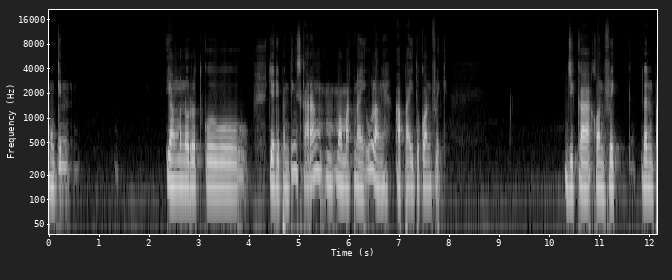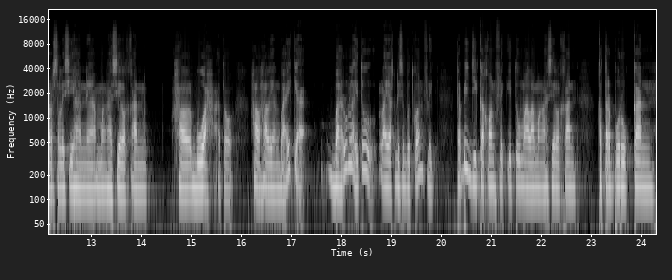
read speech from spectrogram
mungkin yang menurutku jadi penting sekarang memaknai ulang ya apa itu konflik. Jika konflik dan perselisihannya menghasilkan hal buah atau hal-hal yang baik ya barulah itu layak disebut konflik. Tapi jika konflik itu malah menghasilkan keterpurukan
